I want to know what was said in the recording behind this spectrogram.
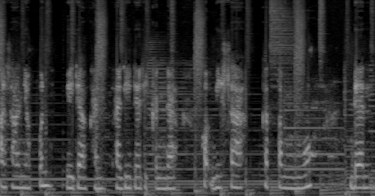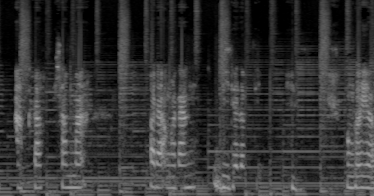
asalnya pun beda kan Tadi dari Kendal Kok bisa ketemu dan akrab sama orang-orang di dalam sini Monggo yo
